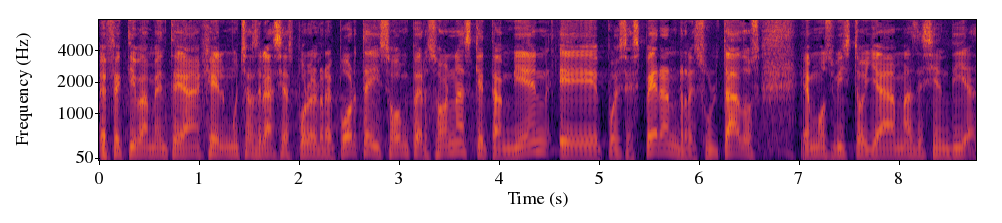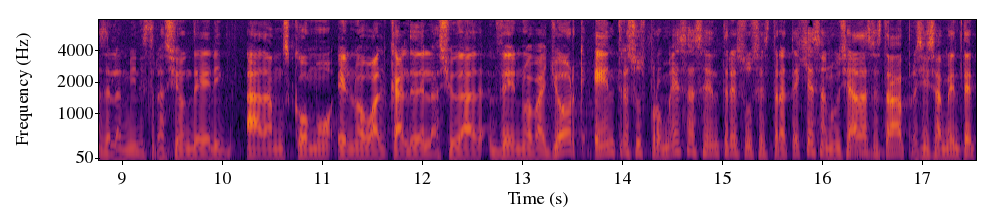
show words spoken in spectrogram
Efectivamente, Ángel, muchas gracias por el reporte y son personas que también eh, pues esperan resultados. Hemos visto ya más de 100 días de la administración de Eric Adams como el nuevo alcalde de la ciudad de Nueva York. Entre sus promesas, entre sus estrategias anunciadas estaba precisamente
